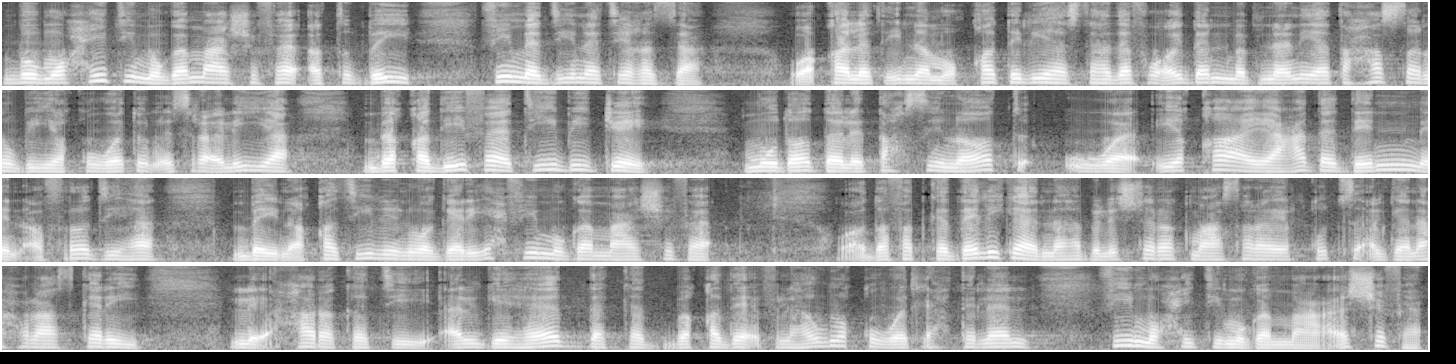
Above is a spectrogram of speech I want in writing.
بمحيط مجمع الشفاء الطبي في مدينة غزة. وقالت إن مقاتليها استهدفوا أيضا مبنى يتحصن به قوات إسرائيلية بقذيفة تي بي جي مضادة للتحصينات وإيقاع عدد من أفرادها بين قتيل وجريح في مجمع الشفاء وأضافت كذلك أنها بالاشتراك مع سرايا القدس الجناح العسكري لحركة الجهاد دكت بقذائف الهون قوات الاحتلال في محيط مجمع الشفاء.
